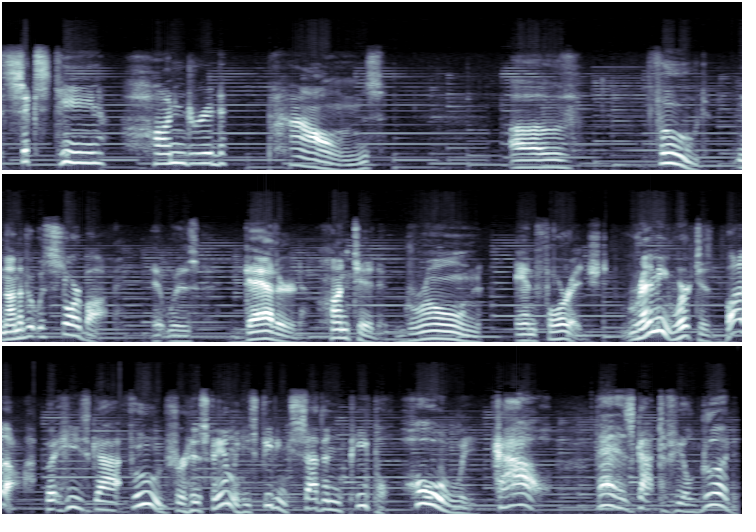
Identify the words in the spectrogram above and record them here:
1,600 pounds of food. None of it was store-bought. It was gathered, hunted, grown, and foraged. Remy worked his butt off, but he's got food for his family. He's feeding seven people. Holy cow! That has got to feel good.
